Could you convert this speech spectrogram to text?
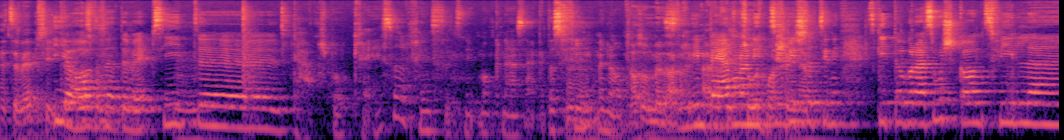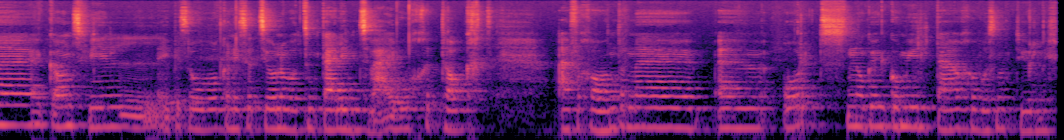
Hat es eine Webseite? Ja, das man- hat eine Webseite, äh, Tauchsport Käser, ich kann es jetzt nicht mal genau sagen, das Mhm. findet man aber. Also man sind in Bern und in. Zürich. Es gibt aber auch sonst ganz viele, ganz viele eben so Organisationen, die zum Teil im Zwei-Wochen-Takt einfach an anderen äh, Orten noch Müll tauchen, wo es natürlich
